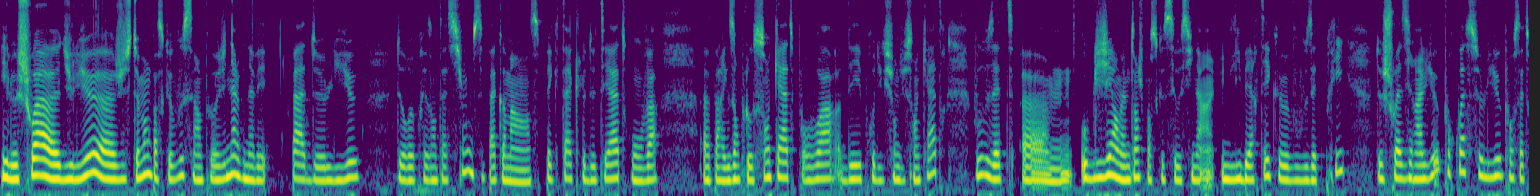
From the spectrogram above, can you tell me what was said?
Et le choix euh, du lieu, euh, justement, parce que vous, c'est un peu original, vous n'avez pas de lieu de représentation, c'est pas comme un spectacle de théâtre où on va, euh, par exemple, au 104 pour voir des productions du 104. Vous, vous êtes euh, obligé en même temps, je pense que c'est aussi une, une liberté que vous vous êtes pris de choisir un lieu. Pourquoi ce lieu pour, cette,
